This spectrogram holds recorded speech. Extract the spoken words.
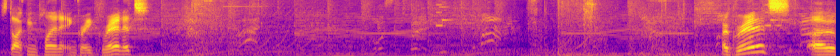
Stalking Planet, and Great Granite. Are granites a,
